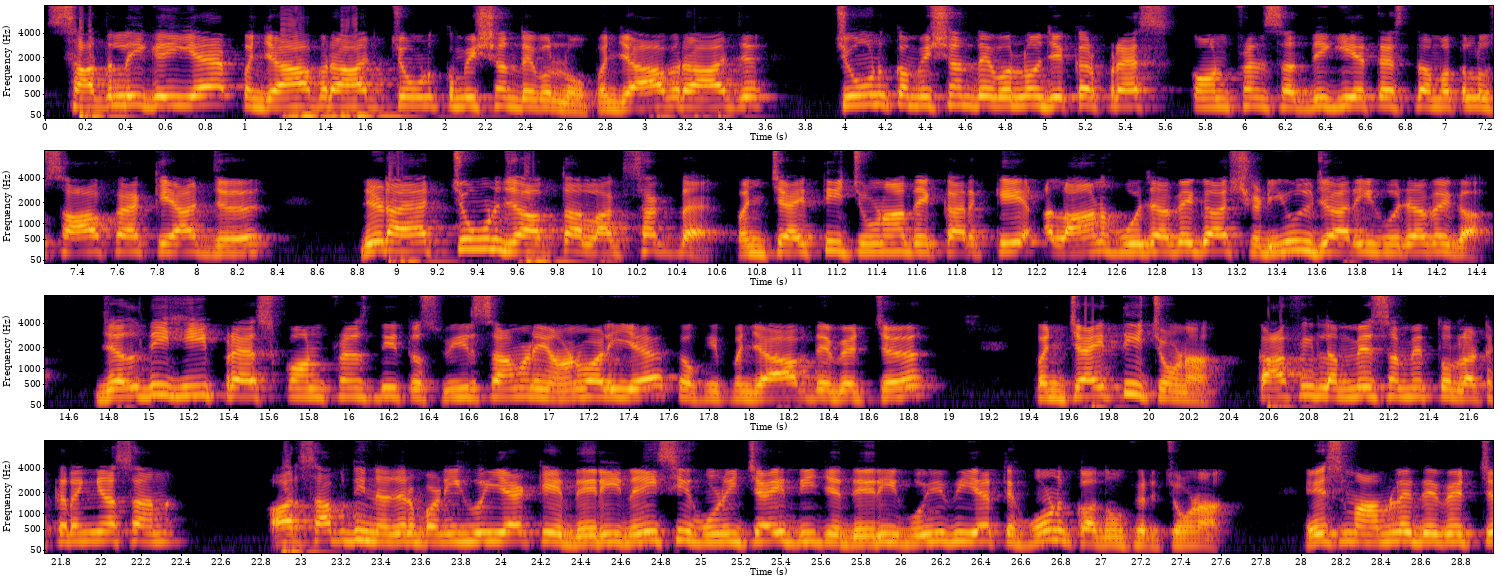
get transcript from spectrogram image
ਸੱਦ ਲਈ ਗਈ ਹੈ। ਪੰਜਾਬ ਰਾਜ ਚੋਣ ਕਮਿਸ਼ਨ ਦੇ ਵੱਲੋਂ। ਪੰਜਾਬ ਰਾਜ ਚੋਣ ਕਮਿਸ਼ਨ ਦੇ ਵੱਲੋਂ ਜੇਕਰ ਪ੍ਰੈਸ ਕਾਨਫਰੰਸ ਸੱਦੀ ਗਈ ਹੈ ਤਾਂ ਇਸ ਦਾ ਮਤਲਬ ਸਾਫ਼ ਹੈ ਕਿ ਅੱਜ ਜਿਹੜਾ ਹੈ ਚੋਣ ਜਾਬਤਾ ਲੱਗ ਸਕਦਾ ਹੈ। ਪੰਚਾਇਤੀ ਚੋਣਾਂ ਦੇ ਕਰਕੇ ਐਲਾਨ ਹੋ ਜਾਵੇਗਾ, ਸ਼ਡਿਊਲ ਜਾਰੀ ਹੋ ਜਾਵੇਗਾ। ਜਲਦੀ ਹੀ ਪ੍ਰੈਸ ਕਾਨਫਰੰਸ ਦੀ ਤਸਵੀਰ ਸਾਹਮਣੇ ਆਉਣ ਵਾਲੀ ਹੈ ਕਿਉਂਕਿ ਪੰਜਾਬ ਦੇ ਵਿੱਚ ਪੰਚਾਇਤੀ ਚੋਣਾਂ ਕਾਫੀ ਲੰਮੇ ਸਮੇਂ ਤੋਂ ਲਟਕ ਰਹੀਆਂ ਸਨ ਔਰ ਸਭ ਦੀ ਨਜ਼ਰ ਬਣੀ ਹੋਈ ਹੈ ਕਿ ਦੇਰੀ ਨਹੀਂ ਸੀ ਹੋਣੀ ਚਾਹੀਦੀ। ਜੇ ਦੇਰੀ ਹੋਈ ਵੀ ਹੈ ਤੇ ਹੁਣ ਕਦੋਂ ਫਿਰ ਚੋਣਾਂ? ਇਸ ਮਾਮਲੇ ਦੇ ਵਿੱਚ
